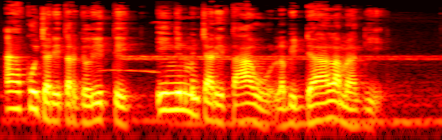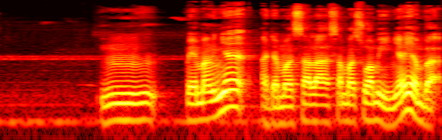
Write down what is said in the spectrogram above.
Aku jadi tergelitik ingin mencari tahu lebih dalam lagi. Hmm, memangnya ada masalah sama suaminya ya, Mbak?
